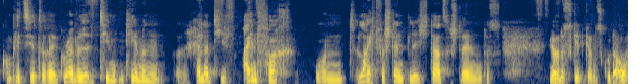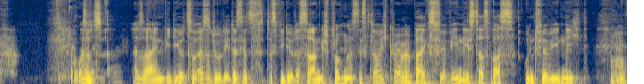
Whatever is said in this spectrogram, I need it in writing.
kompliziertere Gravel-Themen relativ einfach und leicht verständlich darzustellen. Und das, ja, das geht ganz gut auf. Also, also ein Video zu, also du redest jetzt, das Video, das du angesprochen hast, ist, glaube ich, Gravel Bikes. Für wen ist das was und für wen nicht? Mhm.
